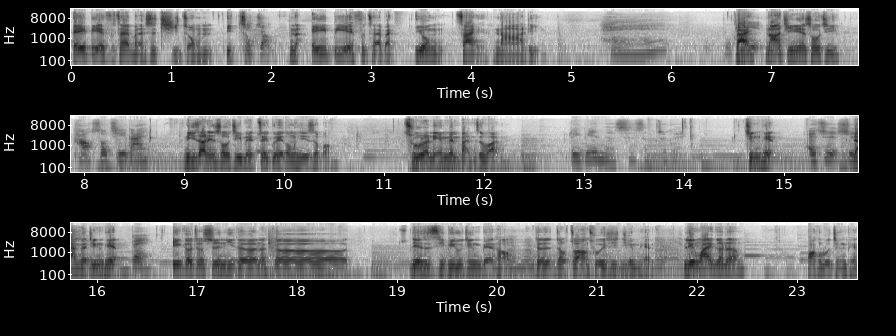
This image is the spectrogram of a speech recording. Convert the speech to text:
，ABF 载板是其中一种。那 ABF 载板用在哪里？嘿，来拿起你的手机。好，手机来。你知道你手机里面最贵的东西是什么？除了连面板之外，里面的是什么最贵？晶片。哎，是是两个晶片。对，一个就是你的那个类似 CPU 晶片哦，就是叫中央处理器晶片。另外一个呢，网络晶片。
